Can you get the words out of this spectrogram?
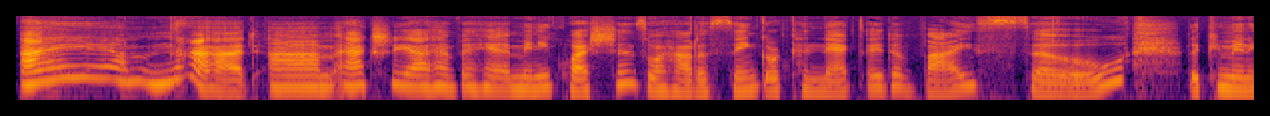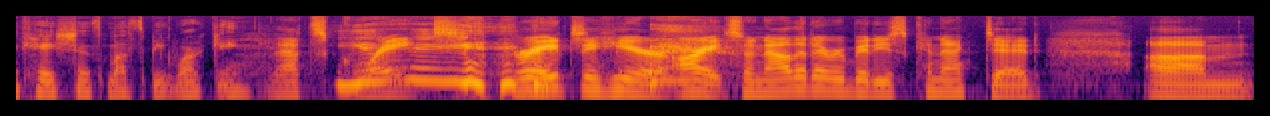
I am not. Um, actually, I haven't had many questions on how to sync or connect a device, so the communications must be working. That's great. great to hear. All right, so now that everybody's connected, um,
